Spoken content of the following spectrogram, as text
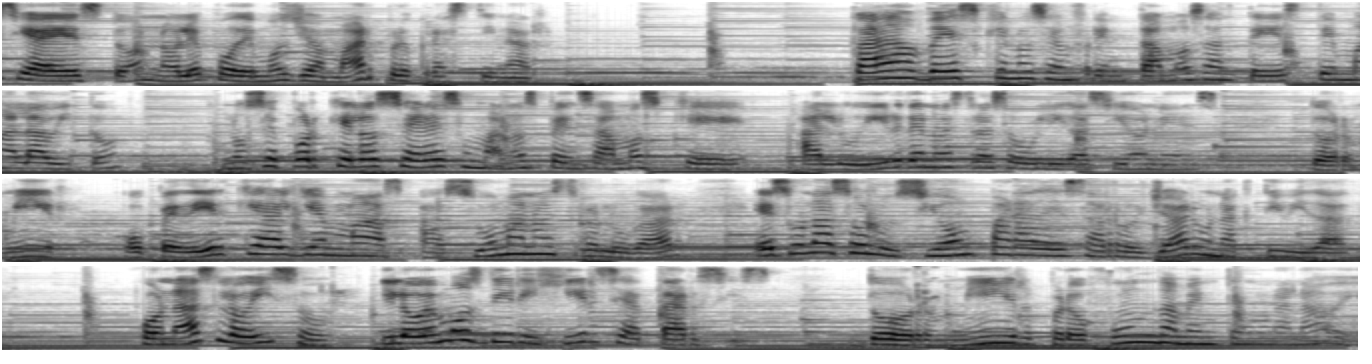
si a esto no le podemos llamar procrastinar. Cada vez que nos enfrentamos ante este mal hábito, no sé por qué los seres humanos pensamos que al huir de nuestras obligaciones, dormir o pedir que alguien más asuma nuestro lugar es una solución para desarrollar una actividad. Jonás lo hizo y lo vemos dirigirse a Tarsis, dormir profundamente en una nave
